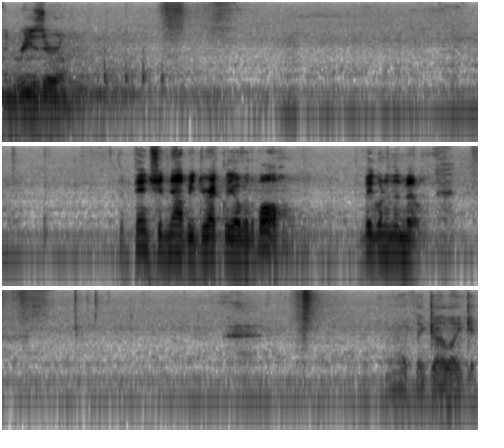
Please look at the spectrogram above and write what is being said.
And re-zero. The pin should now be directly over the ball. The big one in the middle. I think I like it.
